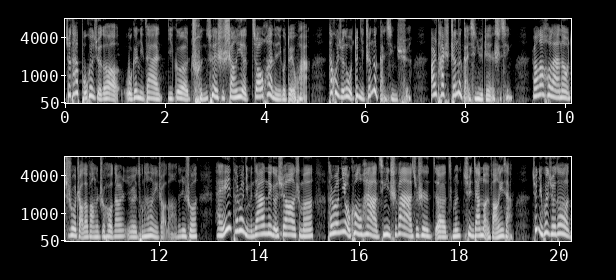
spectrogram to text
就他不会觉得我跟你在一个纯粹是商业交换的一个对话，他会觉得我对你真的感兴趣，而且他是真的感兴趣这件事情。然后到后来呢，就是我找到房子之后，当然也是从他那里找的啊。他就说：“哎，他说你们家那个需要什么？他说你有空的话，请你吃饭啊，就是呃，什么去你家暖房一下。就你会觉得，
